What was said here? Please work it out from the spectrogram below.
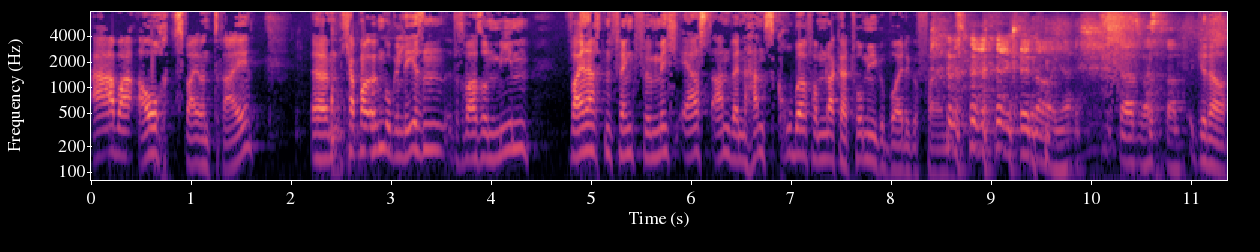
aber auch zwei und drei. Ähm, ich habe mal irgendwo gelesen, das war so ein Meme, Weihnachten fängt für mich erst an, wenn Hans Gruber vom Nakatomi-Gebäude gefallen ist. genau, ja. Da ist was dran. genau.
